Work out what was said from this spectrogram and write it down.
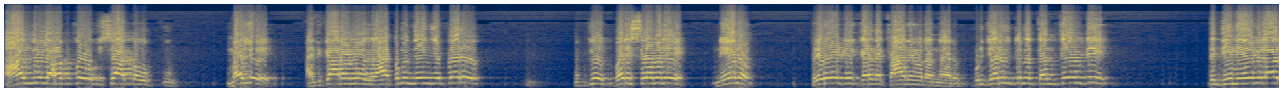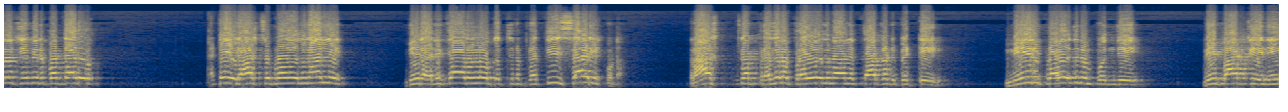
ఆంధ్రుల హక్కు విశాఖ ఉక్కు. మళ్ళీ అధికారంలోకి రాకముందు ఏం చెప్పారు? ఉక్కు పరిశ్రమని నేను ప్రైవేటీకరణ కానివ్వనన్నారు. ఇప్పుడు జరుగుతున్న తంతేమిటి? దీని ఏమి ఆలోచి మీరు పడ్డారు? అంటే ఈ రాష్ట్ర ప్రయోజనాల్ని మీరు అధికారంలోకి వచ్చిన ప్రతిసారి కూడా రాష్ట్ర ప్రజల ప్రయోజనాలను తాకట్టు పెట్టి మీరు ప్రయోజనం పొంది మీ పార్టీని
